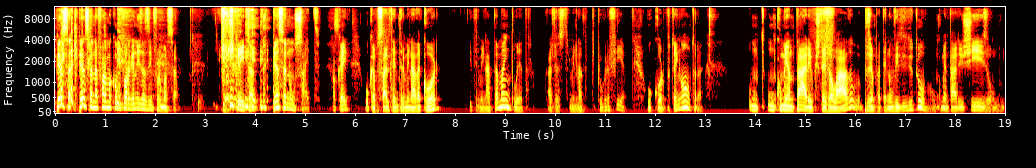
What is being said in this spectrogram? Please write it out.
Pensa, pensa na forma como tu organizas a informação. Escrita. Pensa num site, ok? O cabeçalho tem determinada cor e determinado tamanho de letra. Às vezes determinada tipografia. O corpo tem outra. Um, um comentário que esteja ao lado, por exemplo, até num vídeo de YouTube, um comentário X ou um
